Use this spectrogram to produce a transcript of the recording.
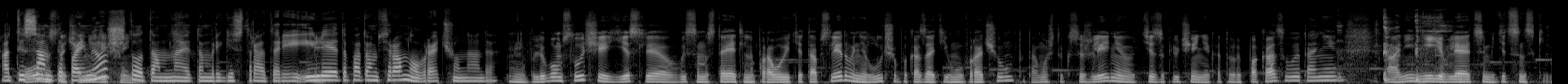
А ты сам-то поймешь, что там на этом регистраторе, или это потом все равно врачу надо? В любом случае, если вы самостоятельно проводите это обследование, лучше показать ему врачу, потому что, к сожалению, сожалению, те заключения, которые показывают они, они не являются медицинскими.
